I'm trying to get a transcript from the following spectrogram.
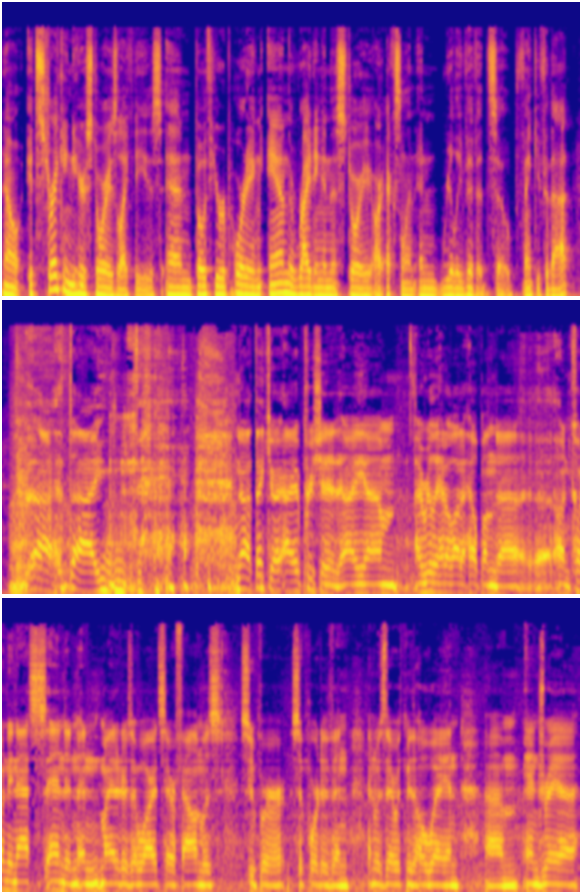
Now, it's striking to hear stories like these, and both your reporting and the writing in this story are excellent and really vivid, so thank you for that. Uh, no, thank you. I, I, appreciate it. I um, I really had a lot of help on the, uh, on Condé Nast's end, and, and my editors at Wired, Sarah Fallon, was super supportive and, and was there with me the whole way. And um, Andrea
